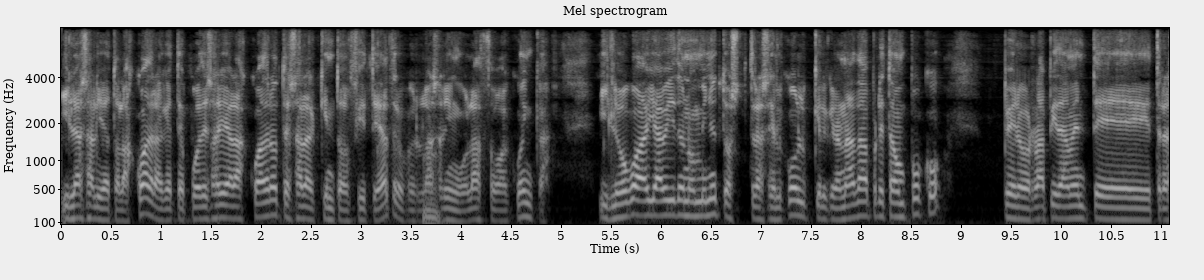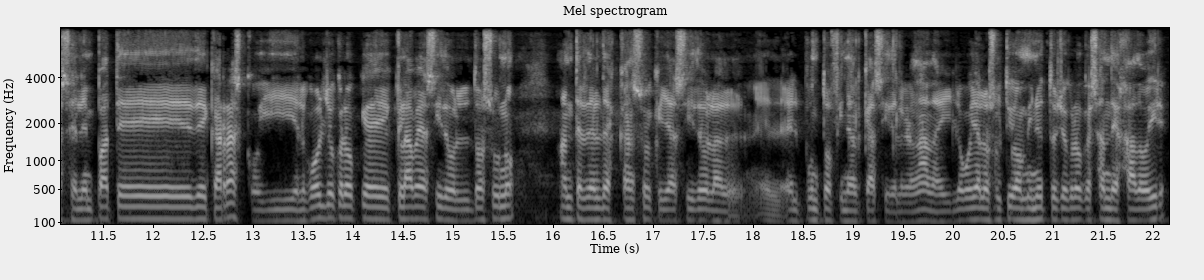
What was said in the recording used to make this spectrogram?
y le ha salido a todas las cuadras, que te puede salir a las cuadras o te sale al quinto anfiteatro, pero le Mm. ha salido un golazo a Cuenca. Y luego había habido unos minutos tras el gol que el Granada aprieta un poco, pero rápidamente tras el empate de Carrasco y el gol yo creo que clave ha sido el 2-1 antes del descanso que ya ha sido la- el, el punto final casi del Granada. Y luego ya los últimos minutos yo creo que se han dejado ir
